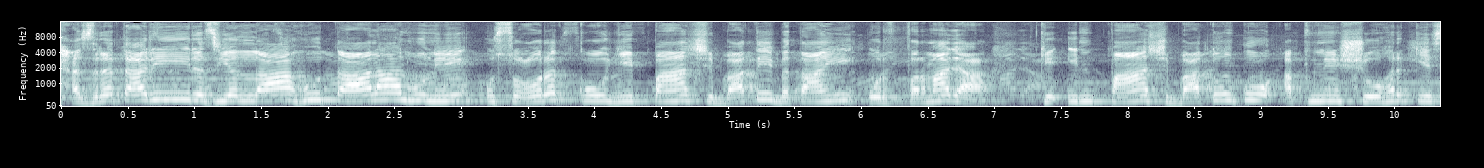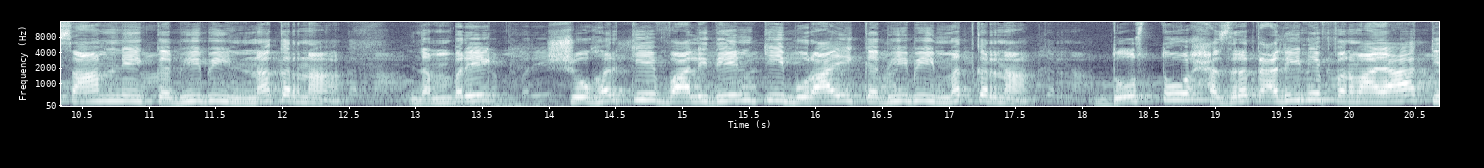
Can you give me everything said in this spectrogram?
हज़रत अली रज़ी अल्लाह तु ने उस औरत को ये पाँच बातें बताई और फरमाया कि इन पाँच बातों को अपने शोहर के सामने कभी भी न करना। नंबर एक, शोहर के वालिदेन की बुराई कभी भी मत करना। दोस्तों, हज़रत अली ने फरमाया कि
